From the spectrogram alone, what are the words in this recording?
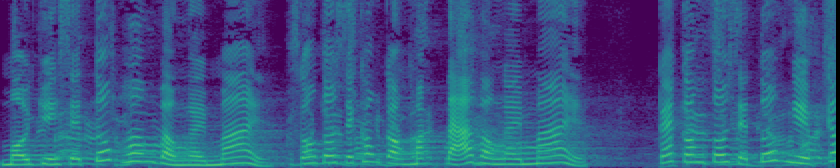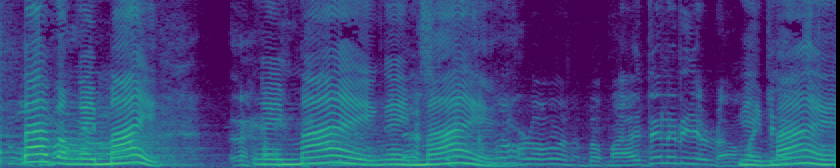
Mọi chuyện sẽ tốt hơn vào ngày mai. Con tôi sẽ không còn mặc tả vào ngày mai. Các con tôi sẽ tốt nghiệp cấp 3 vào ngày mai. Ngày mai, ngày mai. Ngày mai.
